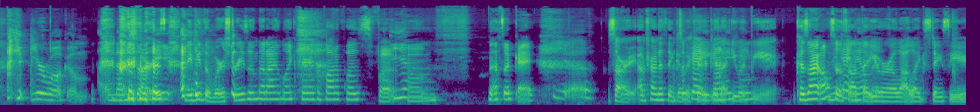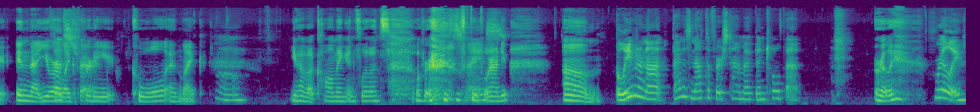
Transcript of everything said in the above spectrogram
you're welcome. And I'm sorry. Maybe the worst reason that I'm like Perry the Platypus, but Yeah. um that's okay. yeah. Sorry, I'm trying to think That's of a okay, you character got that you would be. Because I also I thought that nailed you were a lot like Stacy in that you are That's like fair. pretty cool and like you have a calming influence over people around you. Um, Believe it or not, that is not the first time I've been told that. really? Really.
